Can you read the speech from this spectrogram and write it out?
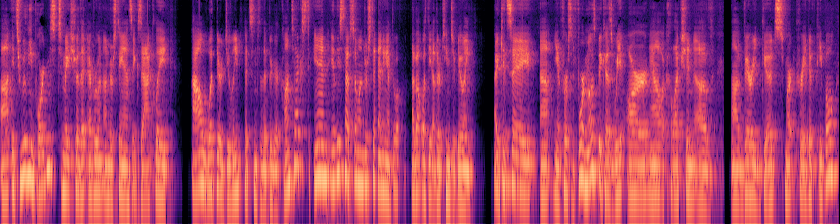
Uh, it's really important to make sure that everyone understands exactly how what they're doing fits into the bigger context and at least have some understanding about, about what the other teams are doing. I could say uh, you know first and foremost because we are now a collection of uh, very good smart creative people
